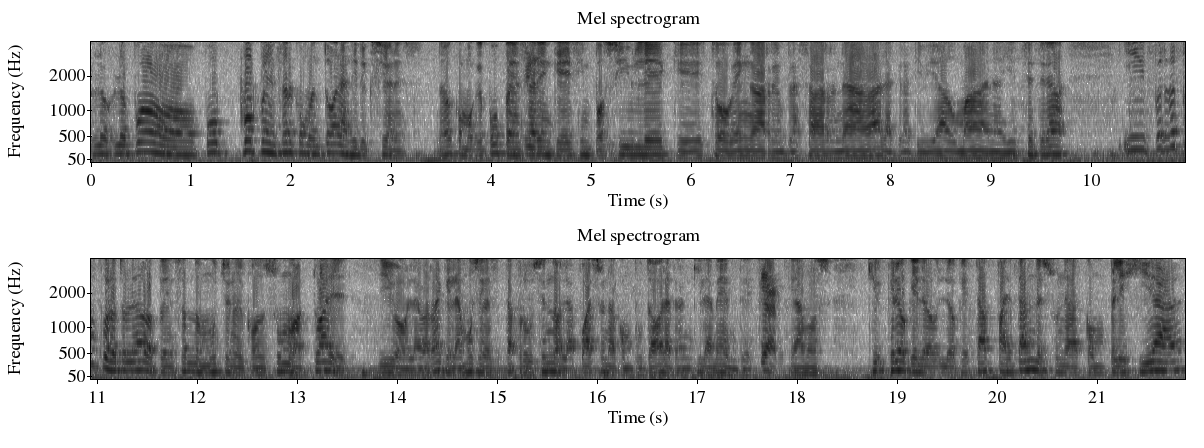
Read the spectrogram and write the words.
lo, puedo, puedo, pensar como en todas las direcciones, ¿no? Como que puedo pensar en que es imposible que esto venga a reemplazar nada, la creatividad humana y etcétera. Y pero después por otro lado, pensando mucho en el consumo actual, digo, la verdad que la música que se está produciendo la puede hacer una computadora tranquilamente. Claro. Digamos, creo que lo, que está faltando es una complejidad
